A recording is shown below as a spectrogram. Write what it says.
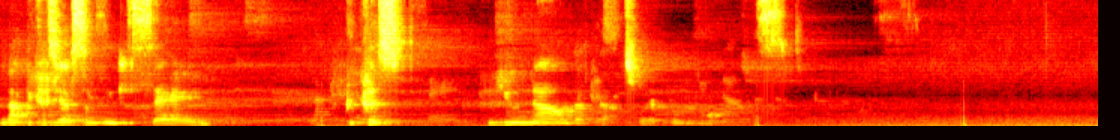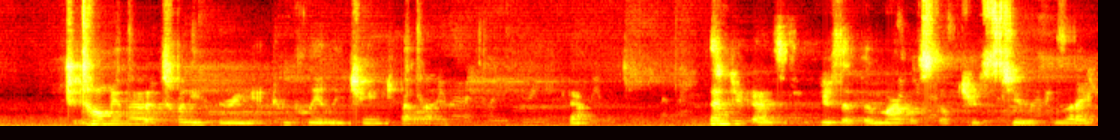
not because you have something to say, because you know that that's where it belongs. She told me that at 23. It completely changed my life. Yeah. Send you guys pictures of the marble sculptures too, if you like.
